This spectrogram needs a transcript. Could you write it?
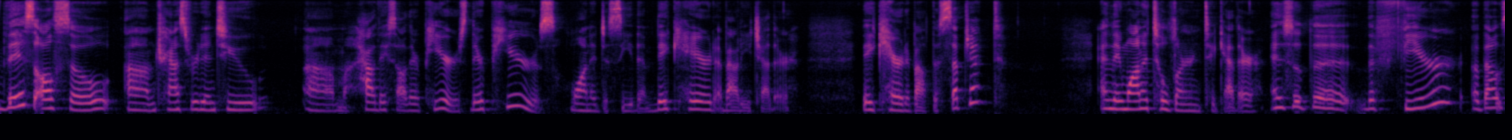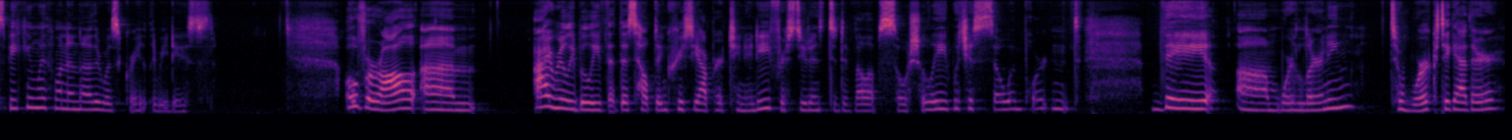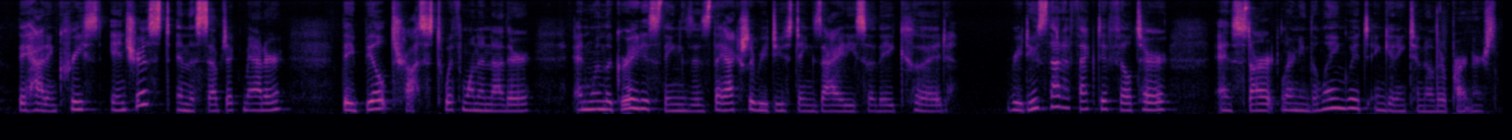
This also um, transferred into um, how they saw their peers. Their peers wanted to see them. They cared about each other. They cared about the subject and they wanted to learn together. And so the, the fear about speaking with one another was greatly reduced. Overall, um, I really believe that this helped increase the opportunity for students to develop socially, which is so important. They um, were learning to work together. They had increased interest in the subject matter. They built trust with one another. And one of the greatest things is they actually reduced anxiety so they could reduce that affective filter and start learning the language and getting to know their partners.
